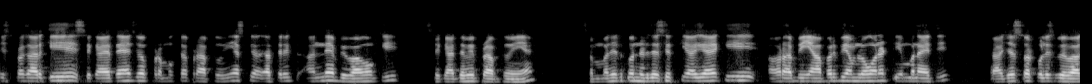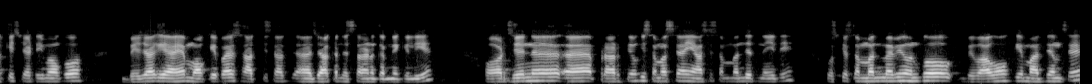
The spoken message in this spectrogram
इस प्रकार की शिकायतें जो प्रमुखता प्राप्त हुई हैं। इसके अतिरिक्त अन्य विभागों की शिकायतें भी प्राप्त हुई हैं। संबंधित को निर्देशित किया गया है कि, और अभी यहाँ पर भी हम लोगों ने टीम बनाई थी राजस्व और पुलिस विभाग की छह टीमों को भेजा गया है मौके पर साथ ही साथ जाकर निस्तारण करने के लिए। और जिन प्रार्थियों की समस्या यहाँ से संबंधित नहीं थी, उसके संबंध में भी उनको विभागों के माध्यम से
